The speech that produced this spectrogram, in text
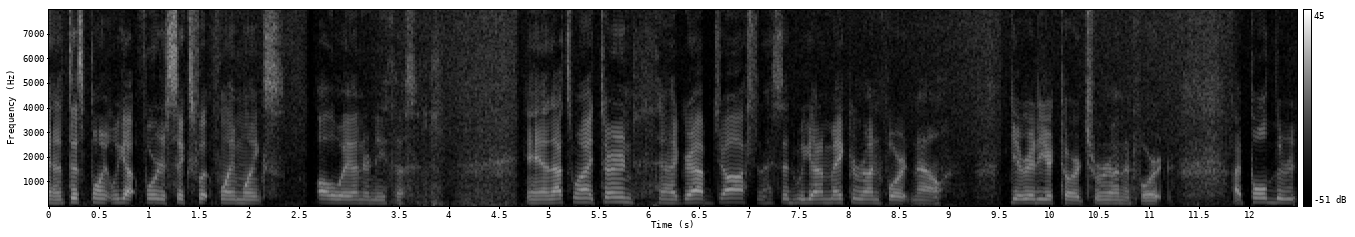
And at this point, we got four to six foot flame lengths all the way underneath us. And that's when I turned and I grabbed Josh and I said, we got to make a run for it now. Get rid of your torch, we're running for it. I pulled the,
